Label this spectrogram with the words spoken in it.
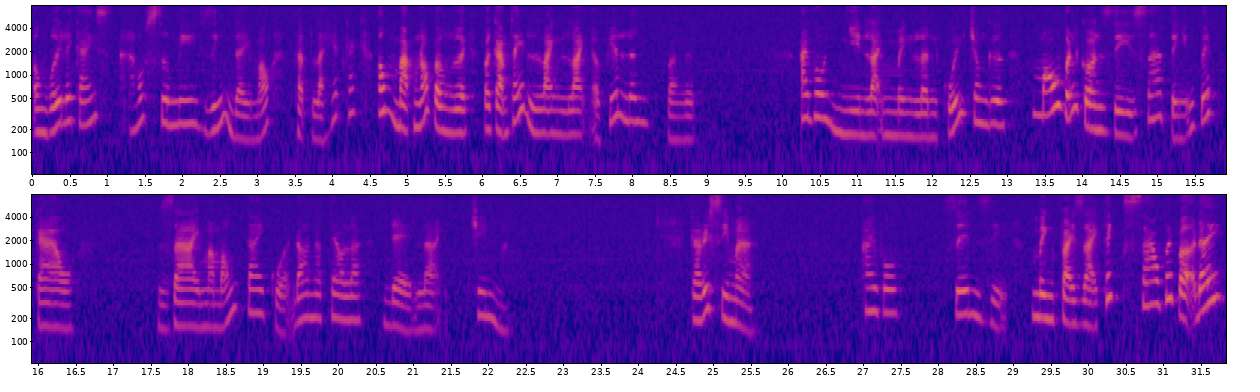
Ông với lấy cái áo sơ mi dính đầy máu, thật là hết cách. Ông mặc nó vào người và cảm thấy lạnh lạnh ở phía lưng và ngực. Ai vô nhìn lại mình lần cuối trong gương, máu vẫn còn dì ra từ những vết cào dài mà móng tay của Donatella để lại trên mặt. Carissima Ivo Dên gì mình phải giải thích sao với vợ đấy?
